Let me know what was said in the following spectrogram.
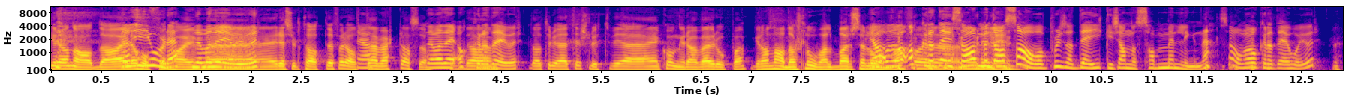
Granada Ja, eller. Hoffenheim-resultatet for alt Ja. det er verdt. Altså. Det var det, akkurat da, det jeg gjorde. Da tror jeg til slutt vi er konger av Europa. Granada slo vel Barcelona Ja, det var akkurat det jeg eh, sa, men da sa hun plutselig at det gikk ikke an å sammenligne. Sa hun akkurat det hun gjorde.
